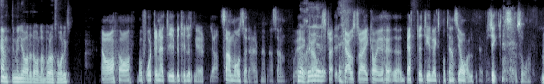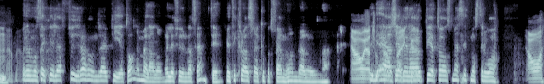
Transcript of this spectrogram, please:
50 miljarder dollar båda två. Liksom. Ja, ja, och Fortinet är ju betydligt mer lönsamma och sådär. Men, men sen Crowdstrike, Crowdstrike har ju bättre tillväxtpotential på sikt. Så. Mm. Men, men, men det måste skilja 400 i P tal mellan dem, eller 450. Är inte Crowdstrike uppåt 500? Eller ja, jag tror det, alltså, jag menar, P talsmässigt måste det vara Ja,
